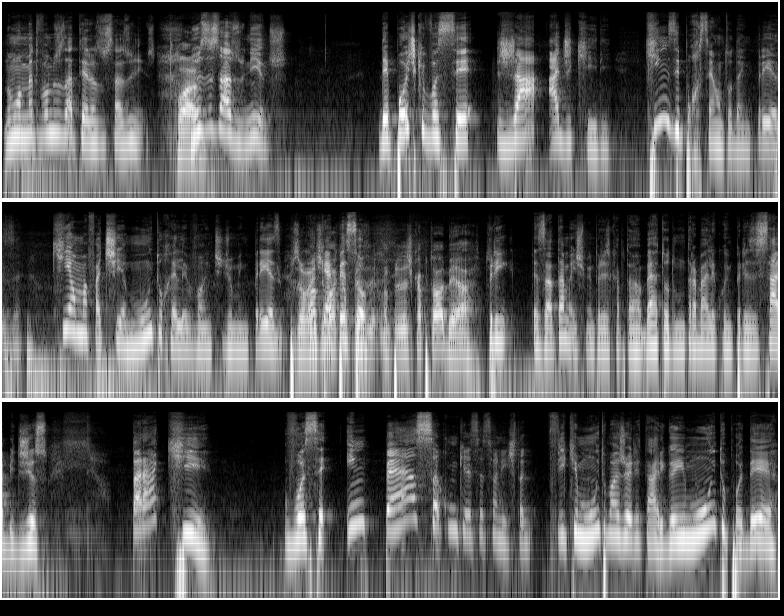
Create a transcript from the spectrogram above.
No momento vamos usar apenas dos Estados Unidos. Claro. Nos Estados Unidos, depois que você já adquire 15% da empresa, que é uma fatia muito relevante de uma empresa, Principalmente qualquer uma pessoa, empresa, uma empresa de capital aberto. Pri, exatamente, uma empresa de capital aberto, todo mundo trabalha com empresas sabe disso. Para que você impeça com que esse acionista fique muito majoritário e ganhe muito poder,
